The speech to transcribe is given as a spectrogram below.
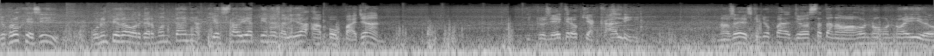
Yo creo que sí. Uno empieza a bordear montaña y esta vía tiene salida a Popayán. Inclusive creo que a Cali. No sé, es que yo, yo hasta tan abajo no, no he ido.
